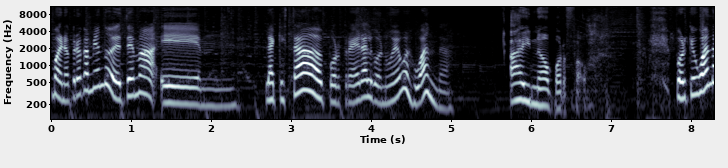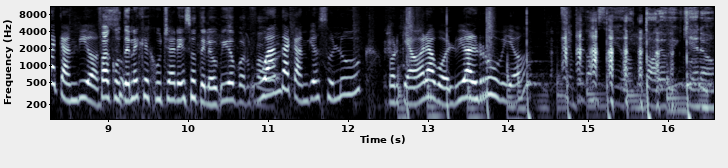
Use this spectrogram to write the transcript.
Bueno, pero cambiando de tema, eh, la que está por traer algo nuevo es Wanda. Ay, no, por favor. Porque Wanda cambió. Facu, su- tenés que escuchar eso, te lo pido, por favor. Wanda cambió su look porque ahora volvió al rubio. Siempre consigo todo lo que quiero.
